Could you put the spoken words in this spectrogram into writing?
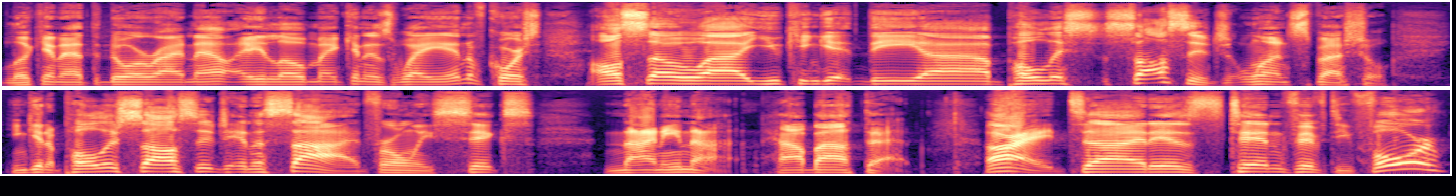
looking at the door right now, Alo making his way in. Of course, also uh, you can get the uh, Polish sausage lunch special. You can get a Polish sausage and a side for only six ninety nine. How about that? All right, uh, it is ten fifty four.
